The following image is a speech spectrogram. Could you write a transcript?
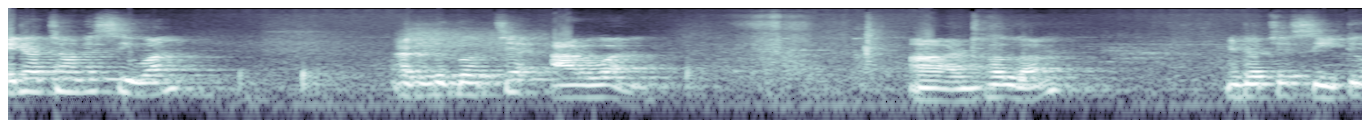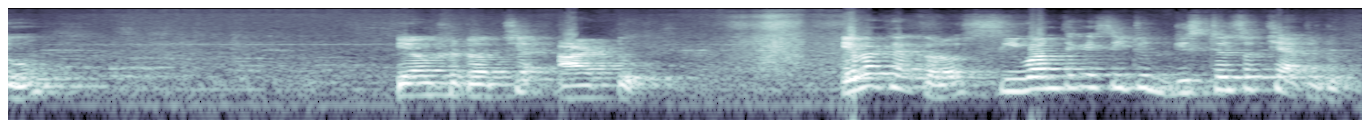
এটা হচ্ছে আমাদের সি ওয়ান আর দুটো হচ্ছে আর ওয়ান আর ধরলাম, এটা হচ্ছে সি টু এই অংশটা হচ্ছে আর টু এবার খেয়াল করো সি ওয়ান থেকে সি টু ডিস্টেন্স হচ্ছে এতটুকু।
